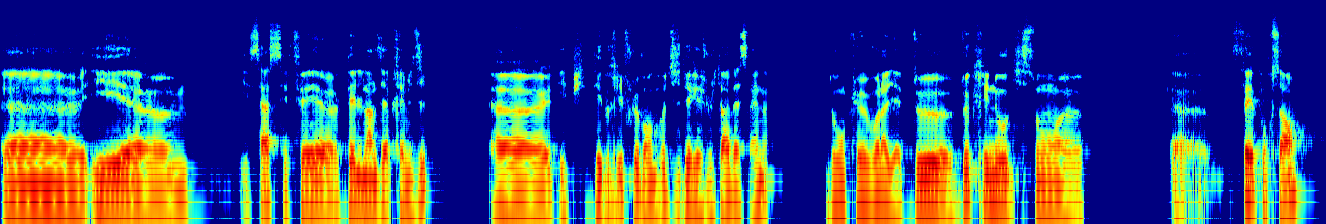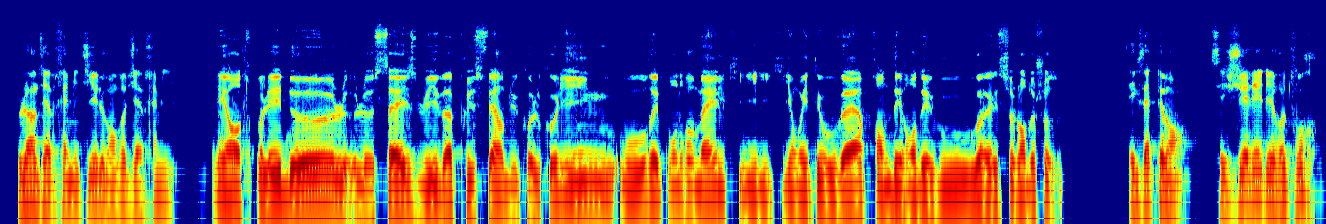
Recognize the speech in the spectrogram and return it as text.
et et ça, c'est fait euh, dès le lundi après-midi. Euh, et puis débrief le vendredi des résultats de la semaine. Donc euh, voilà, il y a deux, deux créneaux qui sont faits pour ça, le lundi après-midi et le vendredi après-midi. Et entre les deux, le, sales, lui, va plus faire du call calling ou répondre aux mails qui, qui ont été ouverts, prendre des rendez-vous et ce genre de choses. Exactement. C'est gérer les retours,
